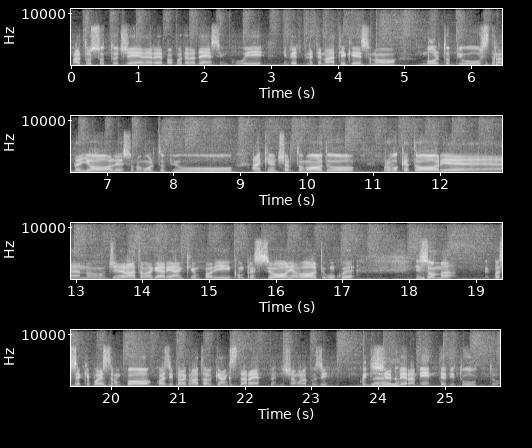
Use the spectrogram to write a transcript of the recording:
altro sottogenere proprio della dance in cui invece le tematiche sono molto più stradaiole, sono molto più anche in un certo modo provocatorie, hanno generato magari anche un po' di incomprensioni a volte, comunque insomma che può essere un po' quasi paragonato al gangsta rap, diciamola così. Quindi Bello. c'è veramente di tutto.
